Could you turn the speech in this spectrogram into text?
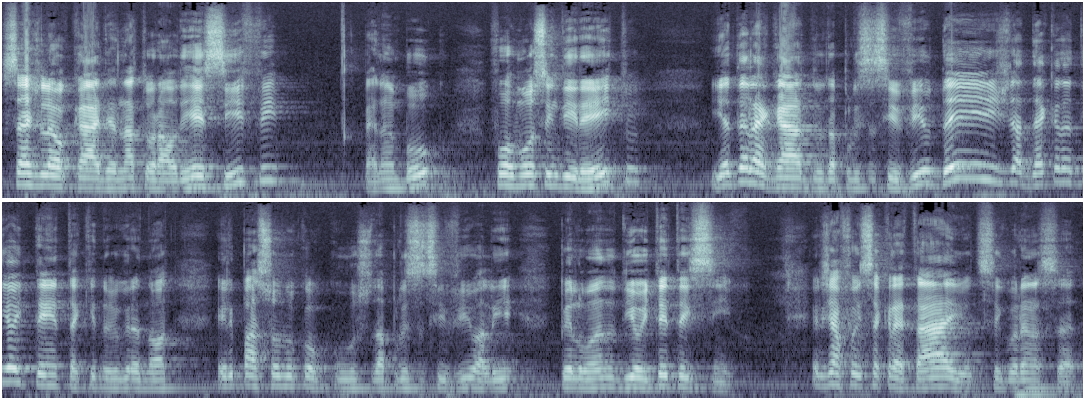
Sérgio Leocádio é natural de Recife, Pernambuco, formou-se em Direito e é delegado da Polícia Civil desde a década de 80 aqui no Rio Grande do Norte. Ele passou no concurso da Polícia Civil ali pelo ano de 85. Ele já foi secretário de Segurança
